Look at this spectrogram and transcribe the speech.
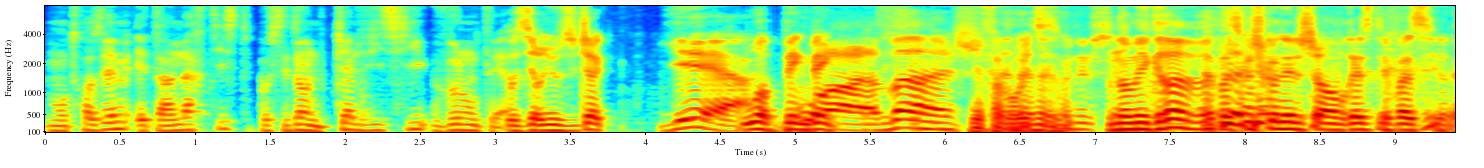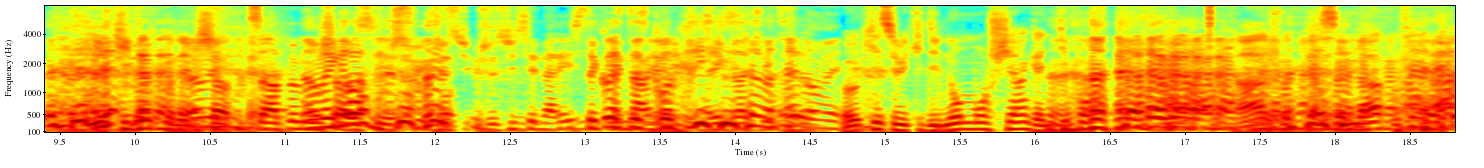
Mon troisième est un artiste possédant une calvitie volontaire. Osiris Jack. Yeah Ouah, bang bang. Ouah, la vache Il y a favoritisme. Non mais grave Parce que je connais le chat en vrai, c'était facile. Et qui d'autre connaît le chat, C'est un peu Non, mon mais chat grave. aussi. je suis, je, suis, je suis scénariste. C'est quoi et cette escroquerie mais- Ok, celui qui dit le nom de mon chien gagne 10 points. Ah, je vois que personne là. Ah,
